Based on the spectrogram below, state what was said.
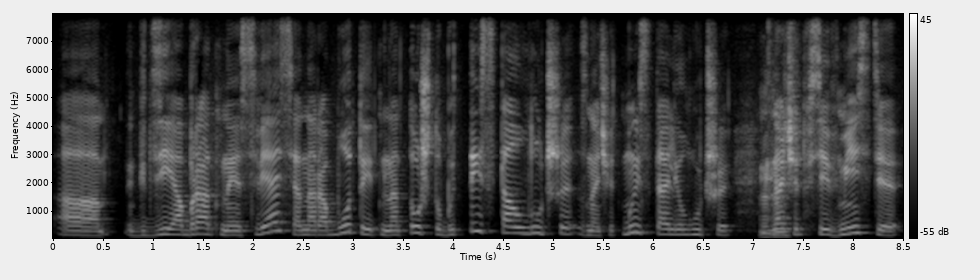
а, где обратная связь, она работает на то, чтобы ты стал лучше, значит, мы стали лучше, угу. значит, все вместе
